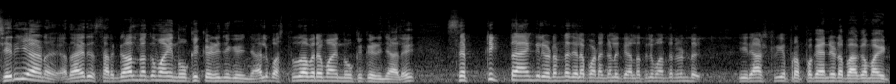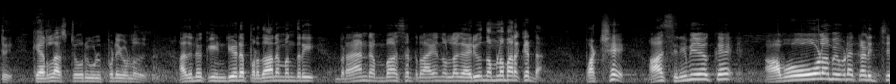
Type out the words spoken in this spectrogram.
ശരിയാണ്. അതായത് സർഗാത്മകമായി നോക്കിക്കഴിഞ്ഞു കഴിഞ്ഞാൽ വസ്തുതാപരമായി നോക്കിക്കഴിഞ്ഞാൽ സെപ്റ്റിക് ടാങ്കിൽ ഇടേണ്ട ചില പടങ്ങൾ കേരളത്തിൽ വന്നിട്ടുണ്ട്. ഈ രാഷ്ട്രീയ പ്രപ്പകാൻഡയുടെ ഭാഗമായിട്ട് കേരള സ്റ്റോറി ഉൾപ്പെടെയുള്ളത്. അതിനൊക്കെ ഇന്ത്യയുടെ പ്രധാനമന്ത്രി ബ്രാൻഡ് അംബാസഡർ ആയെന്നുള്ള കാര്യവും നമ്മൾ മറക്കണ്ട. പക്ഷേ ആ സിനിമയൊക്കെ അവോളം ഇവിടെ കളിച്ച്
